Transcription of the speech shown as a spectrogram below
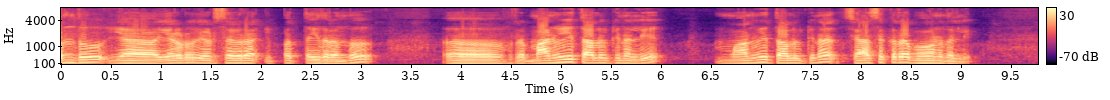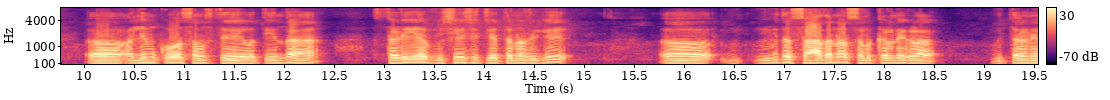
ಒಂದು ಎರಡು ಎರಡು ಸಾವಿರ ಇಪ್ಪತ್ತೈದರಂದು ಮಾನ್ವಿ ತಾಲೂಕಿನಲ್ಲಿ ಮಾನ್ವಿ ತಾಲೂಕಿನ ಶಾಸಕರ ಭವನದಲ್ಲಿ ಅಲಿಮ್ಕೋ ಸಂಸ್ಥೆ ವತಿಯಿಂದ ಸ್ಥಳೀಯ ವಿಶೇಷ ಚೇತನರಿಗೆ ವಿವಿಧ ಸಾಧನ ಸಲಕರಣೆಗಳ ವಿತರಣೆ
